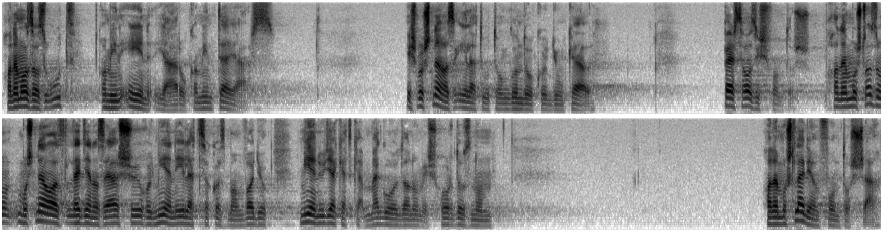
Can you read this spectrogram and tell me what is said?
hanem az az út, amin én járok, amin te jársz. És most ne az életúton gondolkodjunk el. Persze az is fontos hanem most, azon, most ne az legyen az első, hogy milyen életszakaszban vagyok, milyen ügyeket kell megoldanom és hordoznom, hanem most legyen fontossá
